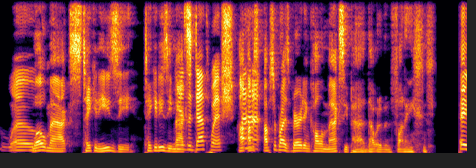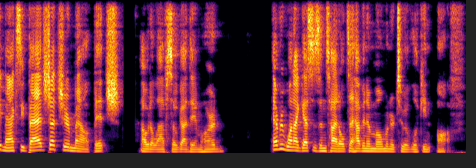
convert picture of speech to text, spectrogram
Whoa. Whoa, Max. Take it easy. Take it easy, Max. He has a death wish. I- I'm, I'm surprised Barry didn't call him Maxi Pad. That would have been funny. hey, Maxi Pad, shut your mouth, bitch. I would have laughed so goddamn hard. Everyone, I guess, is entitled to having a moment or two of looking off.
